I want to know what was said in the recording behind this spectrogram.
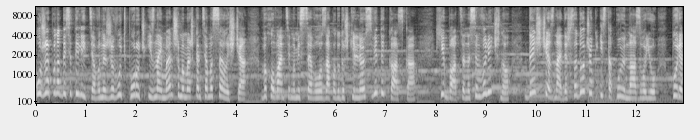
Уже понад десятиліття вони живуть поруч із найменшими мешканцями селища, вихованцями місцевого закладу дошкільної освіти Казка. Хіба це не символічно? Де ще знайдеш садочок із такою назвою, поряд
